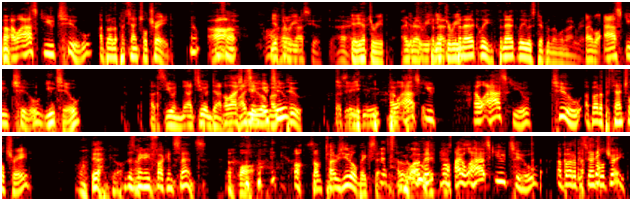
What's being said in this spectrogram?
Oh. I will ask you two about a potential trade. No, Ah. not- Oh, you have to read. you- all right. Yeah, you have to read. I You have read, to read- you have to read. phonetically. Phonetically, it was different than what I read. I will ask you two. You two. That's you and that's you and Dan. I'll ask say you about two. two. I'll you. I will ask you. I will ask you two about a potential trade. Yeah. It doesn't make any fucking sense. Well, sometimes you don't make sense. I don't Well, know. I will ask you two about a potential trade.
